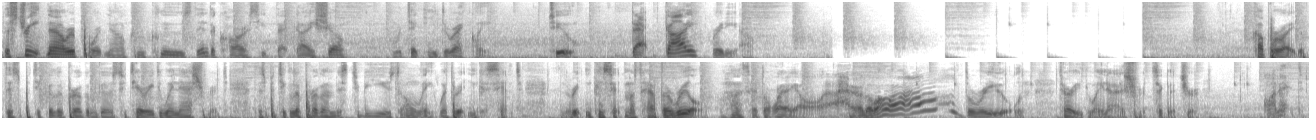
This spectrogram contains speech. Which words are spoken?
The Street Now report now concludes in the car seat that guy show. We're taking you directly to that guy radio. Copyright of this particular program goes to Terry Dwayne Ashford. This particular program is to be used only with written consent. And the written consent must have the real. I said the real. the real Terry Dwayne Ashford signature on it.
